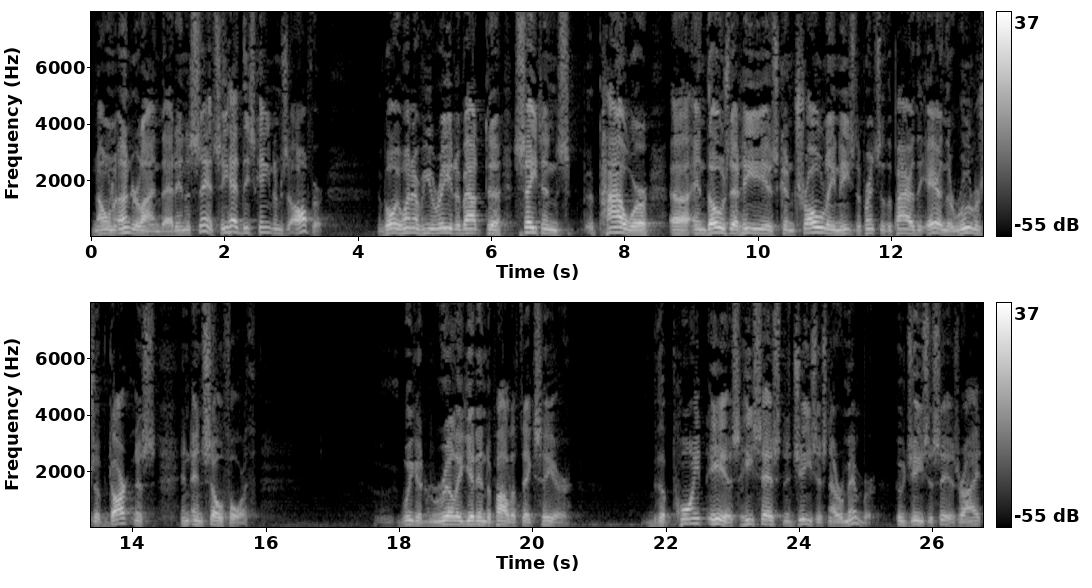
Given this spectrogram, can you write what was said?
And I want to underline that in a sense. He had these kingdoms to offer. And boy, whenever you read about uh, Satan's power uh, and those that he is controlling, he's the prince of the power of the air and the rulers of darkness and, and so forth. We could really get into politics here. The point is, he says to Jesus, now remember who Jesus is, right?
